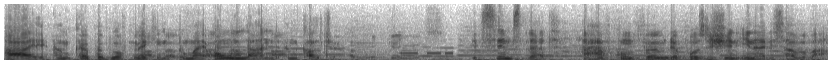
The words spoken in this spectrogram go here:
I am capable of making to my own land and culture. It seems that I have confirmed a position in Addis Ababa.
